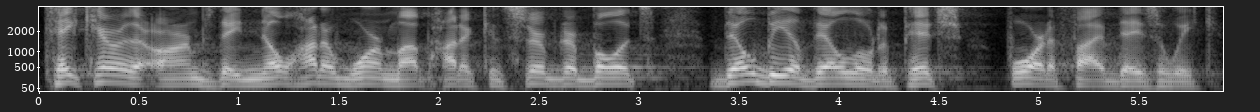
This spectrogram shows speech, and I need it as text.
take care of their arms. They know how to warm up, how to conserve their bullets. They'll be available to pitch four to five days a week.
